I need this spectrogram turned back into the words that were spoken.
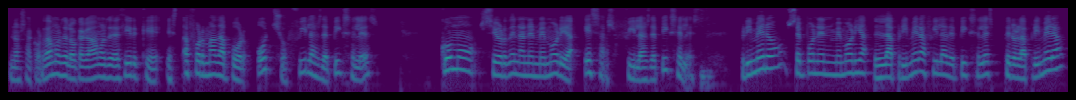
nos acordamos de lo que acabamos de decir, que está formada por 8 filas de píxeles, ¿cómo se ordenan en memoria esas filas de píxeles? Primero se pone en memoria la primera fila de píxeles, pero la primera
